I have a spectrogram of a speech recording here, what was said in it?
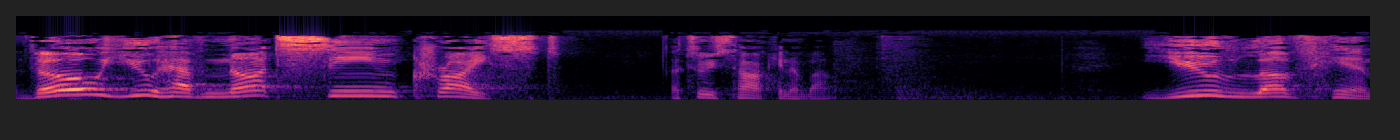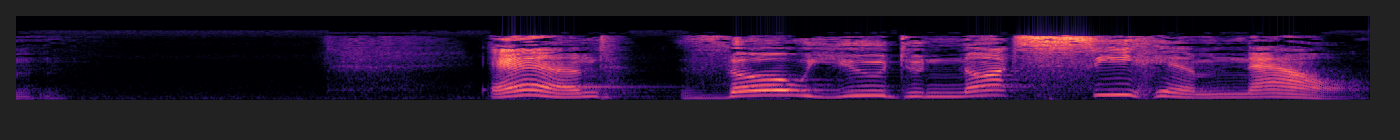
though you have not seen Christ, that's who he's talking about, you love him. And though you do not see him now,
